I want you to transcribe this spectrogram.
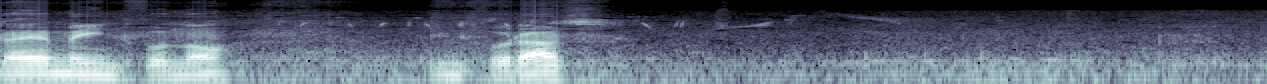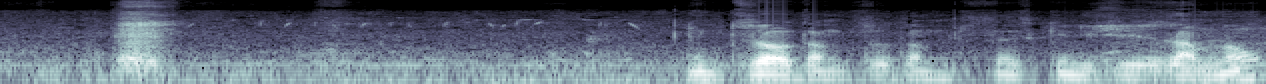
Dajemy info, no. Info raz. Co tam, co tam? Stęsknili się za mną?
